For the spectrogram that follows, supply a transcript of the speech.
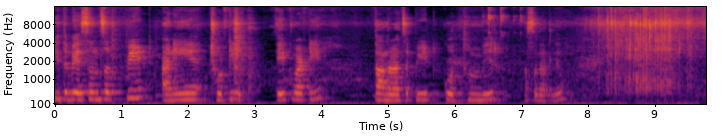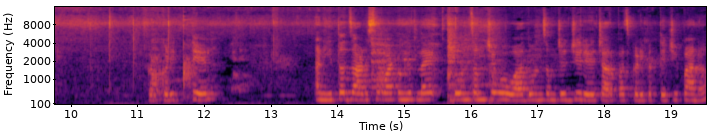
इथं बेसनचं पीठ आणि छोटी एक वाटी तांदळाचं पीठ कोथिंबीर असं घातलं कडकडीत तेल. आणि इथं जाडसर वाटून घेतलं आहे दोन चमचे ओवा दोन चमचे जिरे चार पाच कडीपत्त्याची पानं.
